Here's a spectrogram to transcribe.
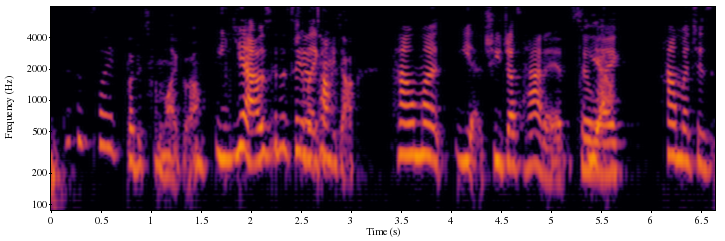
but it's like, But it's from Lipo. yeah, I was gonna say had like tummy tuck. how much yeah she just had it so Yeah. like how much is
